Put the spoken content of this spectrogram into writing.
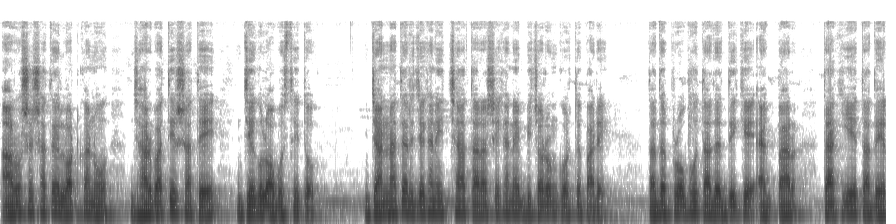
আরসের সাথে লটকানো ঝাড়বাতির সাথে যেগুলো অবস্থিত। জান্নাতের যেখানে ইচ্ছা, তারা সেখানে বিচরণ করতে পারে। তাদের প্রভু তাদের দিকে একবার তাকিয়ে তাদের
